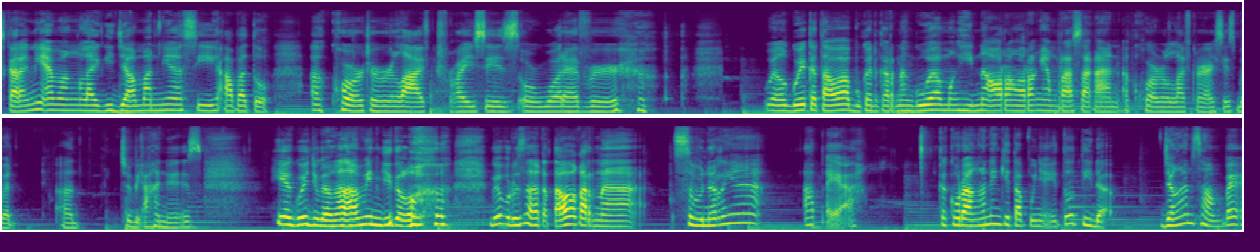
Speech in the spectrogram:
Sekarang ini emang lagi zamannya sih apa tuh? A quarter life crisis or whatever. well, gue ketawa bukan karena gue menghina orang-orang yang merasakan a quarter life crisis, but uh, to be honest, ya gue juga ngalamin gitu loh. gue berusaha ketawa karena sebenarnya apa ya? Kekurangan yang kita punya itu tidak jangan sampai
